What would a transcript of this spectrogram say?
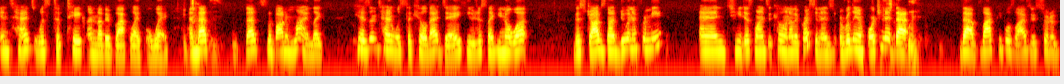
intent was to take another black life away. And that's that's the bottom line. Like his intent was to kill that day. He was just like you know what? This job's not doing it for me. And he just wanted to kill another person. It's really unfortunate that that black people's lives are sort of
